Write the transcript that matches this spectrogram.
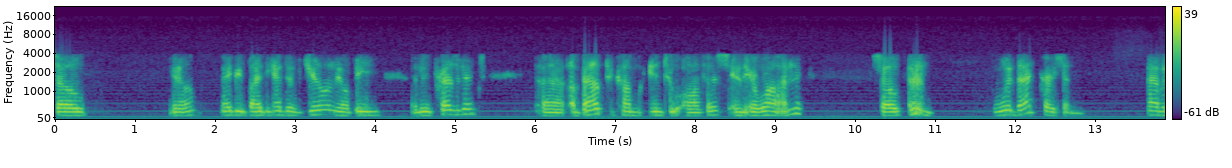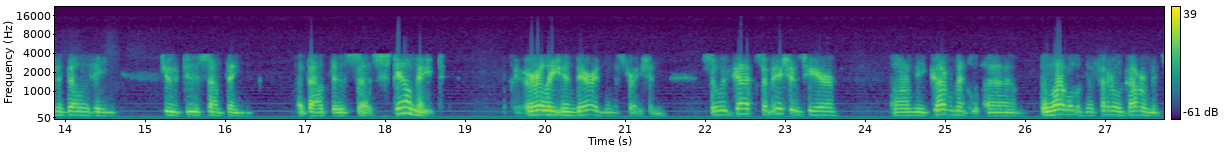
So, you know, maybe by the end of June, there'll be a new president uh, about to come into office in Iran. So, would that person have an ability to do something about this uh, stalemate early in their administration? So, we've got some issues here on the government, uh, the level of the federal governments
